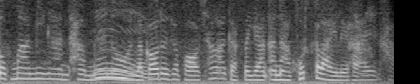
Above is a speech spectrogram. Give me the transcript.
จบมามีงานทำแน่นอนอืมแล้วก็โดยเฉพาะช่างอากาศยานอนาคตไกลเลยค่ะใช่ค่ะ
